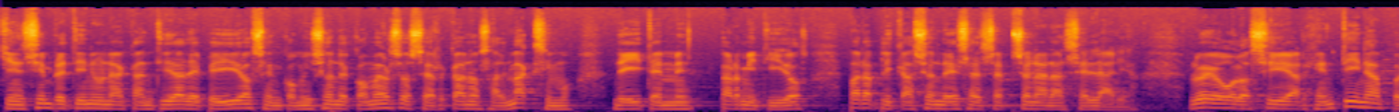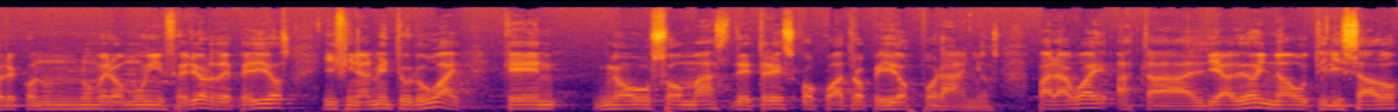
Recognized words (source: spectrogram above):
quien siempre tiene una cantidad de pedidos en Comisión de Comercio cercanos al máximo de ítems permitidos para aplicación de esa excepción arancelaria. Luego lo sigue Argentina, pero con un número muy inferior de pedidos, y finalmente Uruguay, que no usó más de tres o cuatro pedidos por año. Paraguay hasta el día de hoy no ha utilizado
